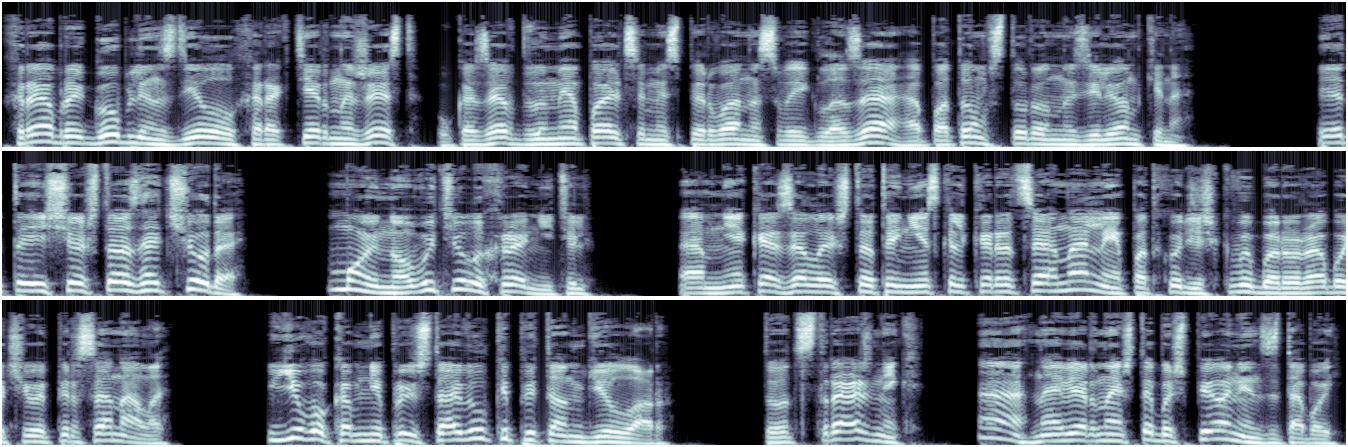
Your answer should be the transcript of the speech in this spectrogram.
Храбрый гоблин сделал характерный жест, указав двумя пальцами сперва на свои глаза, а потом в сторону Зеленкина. «Это еще что за чудо?» «Мой новый телохранитель». «А мне казалось, что ты несколько рациональнее подходишь к выбору рабочего персонала». «Его ко мне представил капитан Гиллар». «Тут стражник? А, наверное, чтобы шпионить за тобой».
